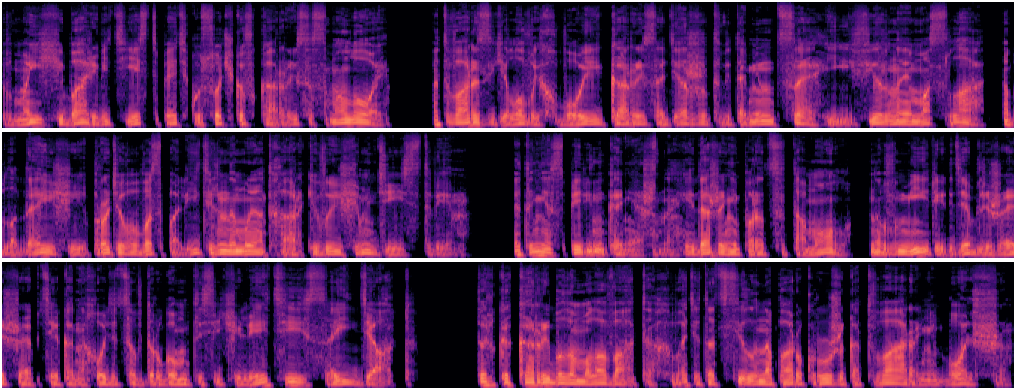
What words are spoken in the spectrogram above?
В моей хибаре ведь есть пять кусочков коры со смолой. Отвар из еловой хвои и коры содержит витамин С и эфирные масла, обладающие противовоспалительным и отхаркивающим действием. Это не аспирин, конечно, и даже не парацетамол, но в мире, где ближайшая аптека находится в другом тысячелетии, сойдет. Только коры было маловато, хватит от силы на пару кружек отвара, не больше.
